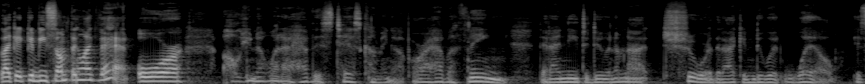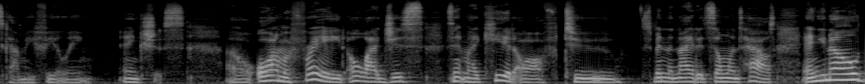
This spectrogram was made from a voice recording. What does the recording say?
like it could be something like that or oh, you know what? I have this test coming up or I have a thing that I need to do and I'm not sure that I can do it well. It's got me feeling anxious. Uh, or I'm afraid, oh, I just sent my kid off to spend the night at someone's house. And you know,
